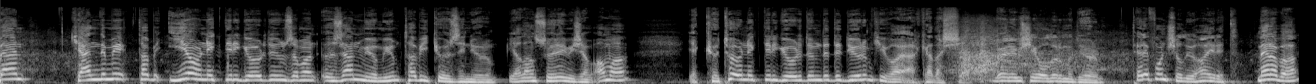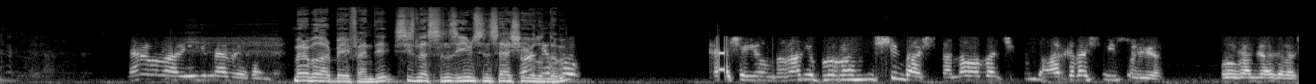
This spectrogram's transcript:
Ben kendimi tabii iyi örnekleri gördüğüm zaman özenmiyor muyum? Tabii ki özeniyorum. Yalan söylemeyeceğim ama ya kötü örnekleri gördüğümde de diyorum ki vay arkadaş ya böyle bir şey olur mu diyorum. Telefon çalıyor hayret. Merhaba. Merhabalar iyi günler beyefendi. Merhabalar beyefendi. Siz nasılsınız? İyi misiniz? Her şey Radyo yolunda mı? Her şey yolunda. Radyo programını şimdi açtım. Namazdan çıktım da arkadaş şeyi soruyor. Programcı arkadaş.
